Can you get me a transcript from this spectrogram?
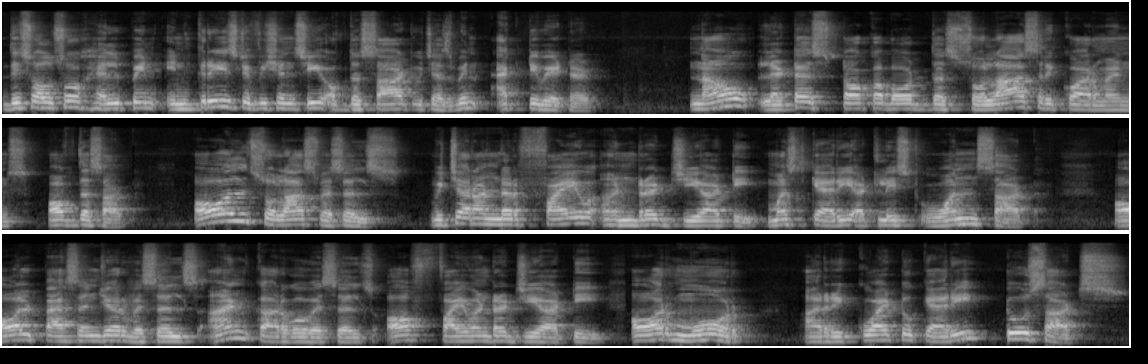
This also help in increased efficiency of the SART which has been activated. Now let us talk about the SOLAS requirements of the SART. All SOLAS vessels which are under 500 GRT must carry at least one SART. All passenger vessels and cargo vessels of 500 GRT or more are required to carry two SARTs.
